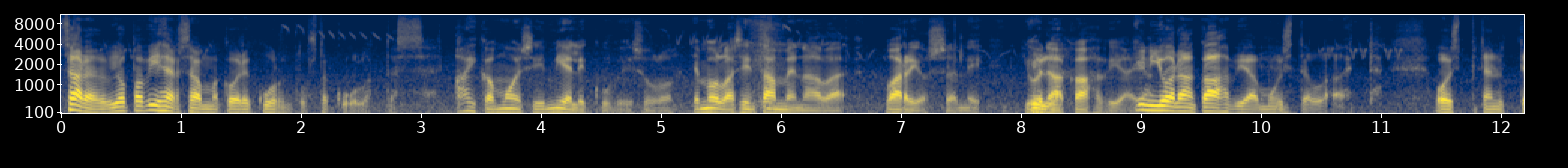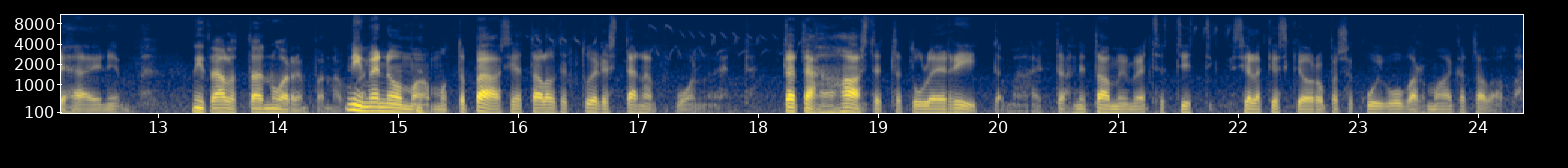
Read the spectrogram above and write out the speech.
saada jopa vihersammakoiden kurtusta kuulla tässä. Aikamoisia mielikuvia sulla on. Ja me ollaan siinä Tammenaalla varjossa, niin juodaan Kyllä. kahvia. Ja... Kyllä juodaan kahvia ja muistellaan, että olisi pitänyt tehdä enemmän. Niitä aloittaa nuorempana. Vai? Nimenomaan, mutta pääasiat aloitettu edes tänä vuonna. Että tätähän haastetta tulee riittämään, että ne tammimetsät siellä Keski-Euroopassa kuivuu varmaan aika tavalla.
